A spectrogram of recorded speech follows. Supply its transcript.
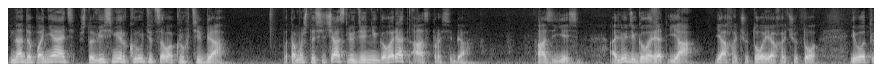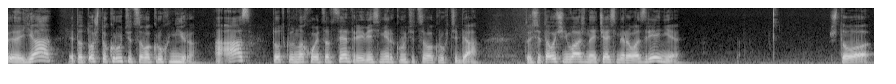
И надо понять, что весь мир крутится вокруг тебя. Потому что сейчас люди не говорят «аз» про себя. «Аз есть». А люди говорят «я». Я хочу то, я хочу то. И вот э, «я» – это то, что крутится вокруг мира. А «аз» – тот, кто находится в центре, и весь мир крутится вокруг тебя. То есть это очень важная часть мировоззрения, что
